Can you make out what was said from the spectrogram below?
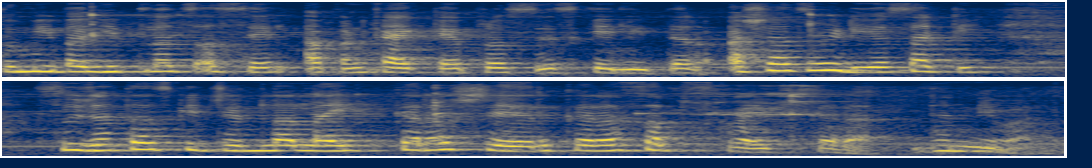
तुम्ही बघितलंच असेल आपण काय काय प्रोसेस केली. तर अशाच व्हिडिओसाठी सुजाताज किचनला लाईक करा शेअर करा सबस्क्राईब करा. धन्यवाद.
